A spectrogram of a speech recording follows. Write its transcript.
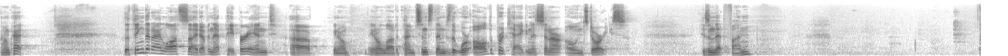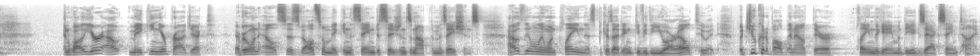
Okay. The thing that I lost sight of in that paper, and uh, you know, you know, a lot of times since then, is that we're all the protagonists in our own stories. Isn't that fun? And while you're out making your project, everyone else is also making the same decisions and optimizations. I was the only one playing this because I didn't give you the URL to it, but you could have all been out there playing the game at the exact same time.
